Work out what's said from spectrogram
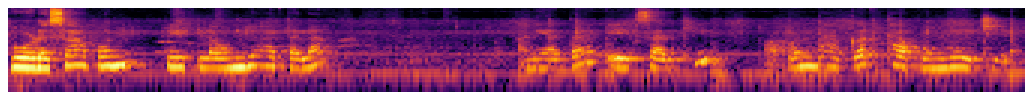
थोडंसं आपण पीठ लावून घेऊ हाताला. आणि आता एकसारखी आपण भाकर थापून घ्यायची. आहे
